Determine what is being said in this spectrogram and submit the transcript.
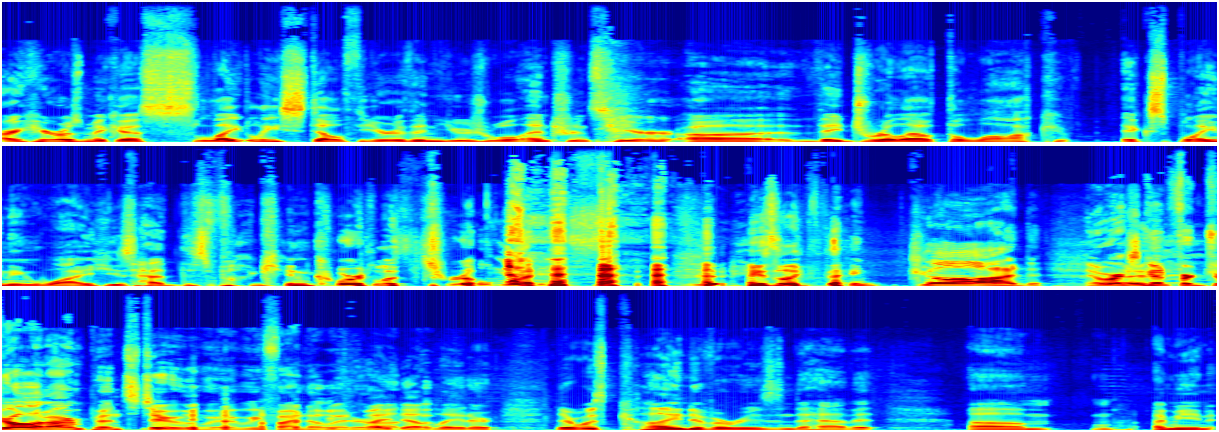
our heroes make a slightly stealthier than usual entrance here. Uh, they drill out the lock explaining why he's had this fucking cordless drill mice. he's like, thank God. It works good for drilling armpits too. We find out later. Find on, out but- later. There was kind of a reason to have it. Um, I mean,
